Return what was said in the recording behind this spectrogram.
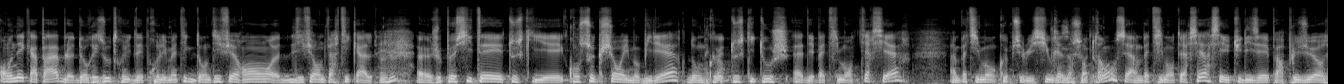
on est capable de résoudre des problématiques dans différents, euh, différentes verticales. Mhm. Euh, je peux citer tout ce qui est construction immobilière, donc euh, tout ce qui touche à des bâtiments tertiaires. Un bâtiment comme celui-ci où nous sommes, c'est un bâtiment tertiaire, c'est utilisé par plusieurs...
